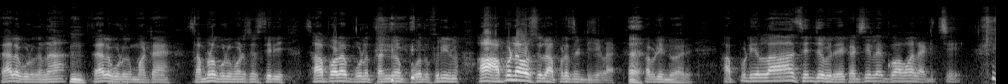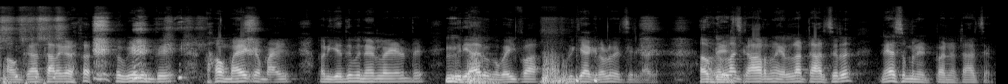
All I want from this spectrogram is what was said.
வேலை கொடுங்கன்னா வேலை கொடுக்க மாட்டேன் சம்பளம் கொடுக்க மாட்டேன் சரி சாப்பாடாக போகணும் தங்கம் போதும் ஃப்ரீ ஆ அப்படின்னு அவர் சொல்லு அப்புறம் செஞ்சுக்கல அப்படின்னுவார். அப்படியெல்லாம் செஞ்சவர் கடைசியில் கோவால் அடித்து அவன் க- தலக விழுந்து அவன் மயக்க மய அவனுக்கு எதுவுமே நேரில் எழுந்து இவர் யார் உங்கள் ஒய்ஃபா அப்படி கேட்குற அளவு வச்சுருக்காங்க அதெல்லாம் காரணம் எல்லா டார்ச்சரும் நேசமனேட் பண்ண டார்ச்சர்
